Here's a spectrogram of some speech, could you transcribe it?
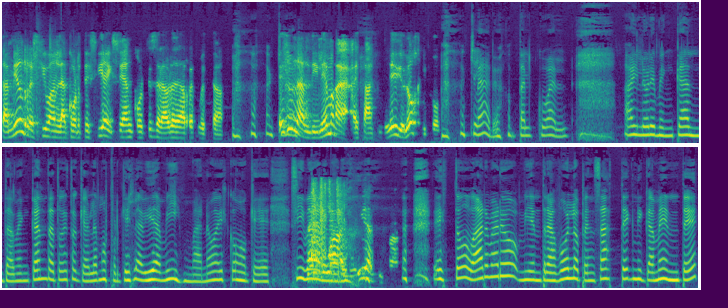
también reciban la cortesía y sean corteses a la hora de dar respuesta? Es un dilema hasta ideológico. Claro, tal cual. Ay, Lore, me encanta, me encanta todo esto que hablamos porque es la vida misma, ¿no? Es como que, sí, bárbaro, es todo bárbaro mientras vos lo pensás técnicamente.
